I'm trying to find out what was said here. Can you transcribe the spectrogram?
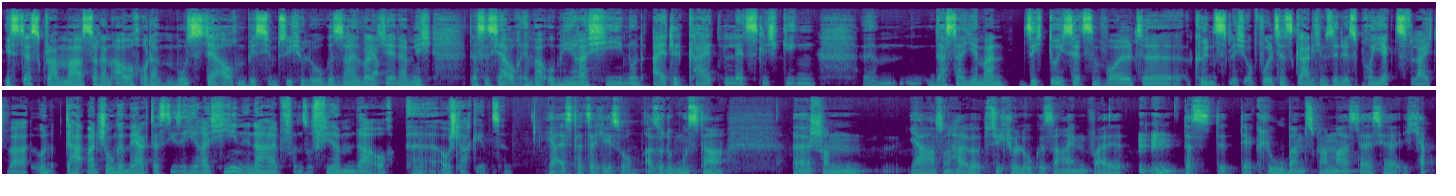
Ist der Scrum Master dann auch oder muss der auch ein bisschen Psychologe sein? Weil ja. ich erinnere mich, dass es ja auch immer um Hierarchien und Eitelkeiten letztlich ging, ähm, dass da jemand sich durchsetzen wollte, künstlich, obwohl es jetzt gar nicht im Sinne des Projekts vielleicht war. Und da hat man schon gemerkt, dass diese Hierarchien innerhalb von so Firmen da auch äh, ausschlaggebend sind. Ja, ist tatsächlich so. Also du musst da äh, schon ja so ein halber Psychologe sein, weil das der Clou beim Scrum Master ist ja, ich habe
